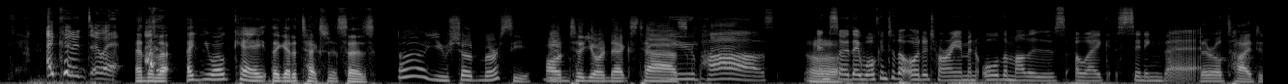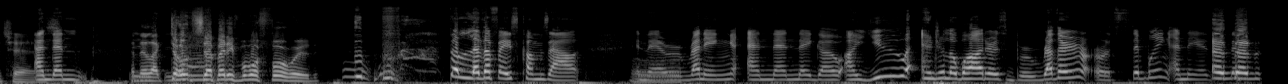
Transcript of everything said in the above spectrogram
I couldn't do it. and they're like, Are you okay? They get a text and it says, Oh, you showed mercy. On to your next task. You passed. and so they walk into the auditorium, and all the mothers are like sitting there. They're all tied to chairs. and then and they're like, Don't step any more forward. the, the Leatherface comes out. And Oh. they're running, and then they go, "Are you Angela Waters' brother or sibling?" And they And then,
